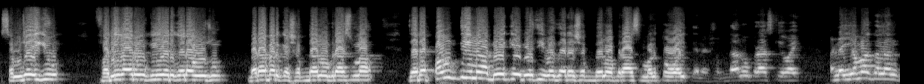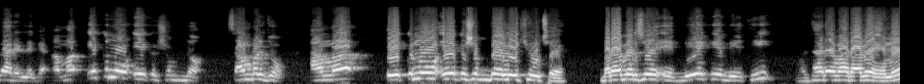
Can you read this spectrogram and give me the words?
સમજાઈ ગયું? ફરીવાર હું ક્લિયર કરાવું છું. બરાબર કે શબ્દાનુપ્રાસમાં? જ્યારે પંક્તિમાં બે કે બેથી વધારે શબ્દનો પ્રાસ મળતો હોય તેને શબ્દાનુપ્રાસ કહેવાય. અને યમક અલંકાર એટલે કે આમાં એકનો એક શબ્દ, સાંભળજો, આમાં એકનો એક શબ્દ લખ્યું છે. બરાબર છે? એ બે કે બેથી વધારે વાર આવે એને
